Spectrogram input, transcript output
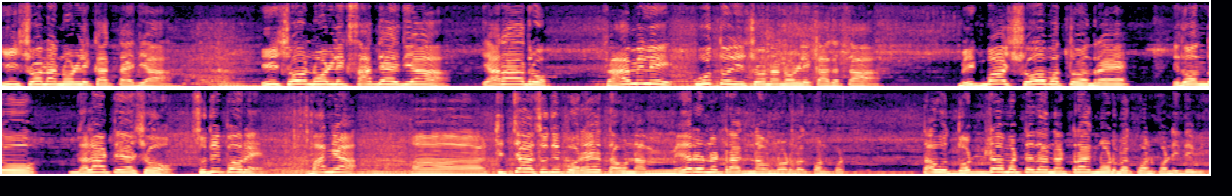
ಈ ಶೋನ ನೋಡ್ಲಿಕ್ಕೆ ಆಗ್ತಾ ಇದೆಯಾ? ಈ ಶೋ ನೋಡ್ಲಿಕ್ಕೆ ಸಾಧ್ಯ ಇದೆಯಾ? ಯಾರಾದರೂ ಫ್ಯಾಮಿಲಿ ಕೂತು ಈ ಶೋನ ನೋಡಲಿಕ್ಕಾಗತ್ತಾ? ಬಿಗ್ ಬಾಸ್ ಶೋ ಬತ್ತು ಅಂದರೆ ಇದೊಂದು ಗಲಾಟೆಯ ಶೋ. ಸುದೀಪ್ ಅವರೇ, ಮಾನ್ಯ ಕಿಚ್ಚ ಸುದೀಪ್ ಅವರೇ, ತಾವನ್ನ ಮೇರು ನಟರಾಗಿ ನಾವು ನೋಡಬೇಕು ಅಂದ್ಕೊಂಡು ತಾವು ದೊಡ್ಡ ಮಟ್ಟದ ನಟರಾಗಿ ನೋಡಬೇಕು ಅಂದ್ಕೊಂಡಿದ್ದೀವಿ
